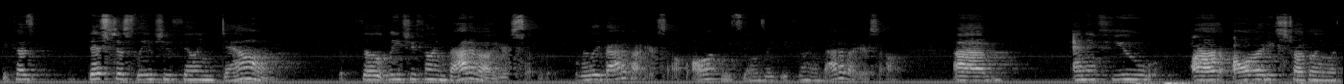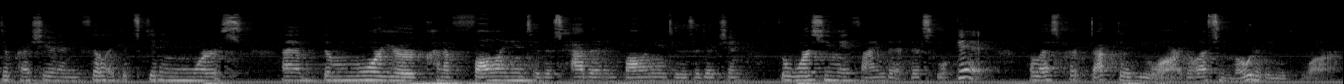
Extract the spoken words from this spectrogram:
because this just leaves you feeling down. It leaves you feeling bad about yourself, really bad about yourself. All of these things leave you feeling bad about yourself. Um, and if you are already struggling with depression and you feel like it's getting worse, um, the more you're kind of falling into this habit and falling into this addiction, the worse you may find that this will get. The less productive you are, the less motivated you are.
